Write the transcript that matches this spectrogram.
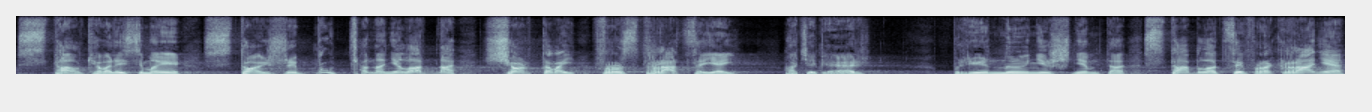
сталкивались мы с той же, будь она неладна, чертовой фрустрацией. А теперь при нынешнем-то стаблоцифрокране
